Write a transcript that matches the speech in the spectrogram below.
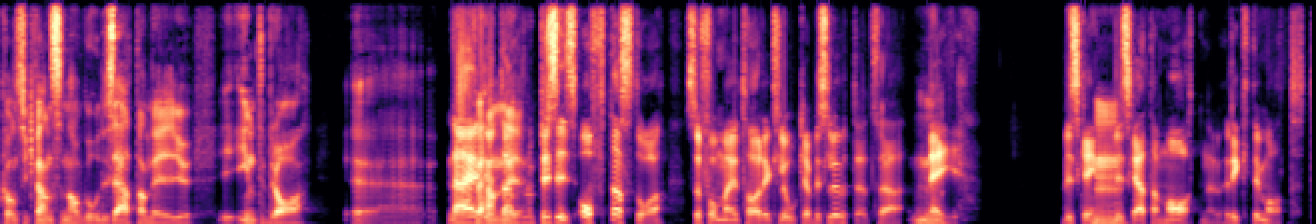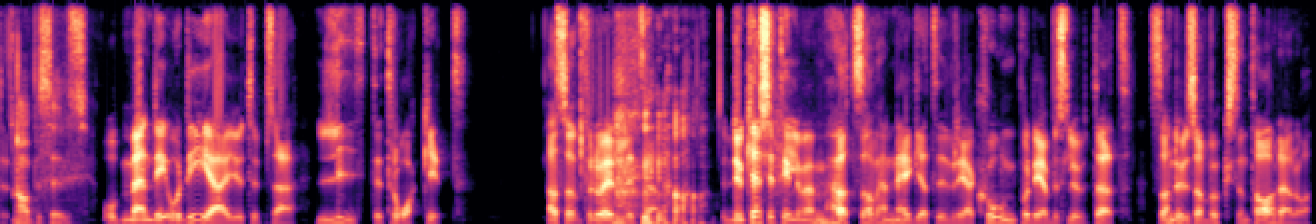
konsekvensen av godisätande är ju inte bra. Eh, Nej, för henne. utan precis. Oftast då så får man ju ta det kloka beslutet. Så här, Mm. Nej. Vi ska, in, Mm. vi ska äta mat nu. Riktig mat. Typ. ja, precis. Och, men det, och det är ju typ så här lite tråkigt. Alltså, för då är det lite så här. ja. Du kanske till och med möts av en negativ reaktion på det beslutet. Som du som vuxen tar där då.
